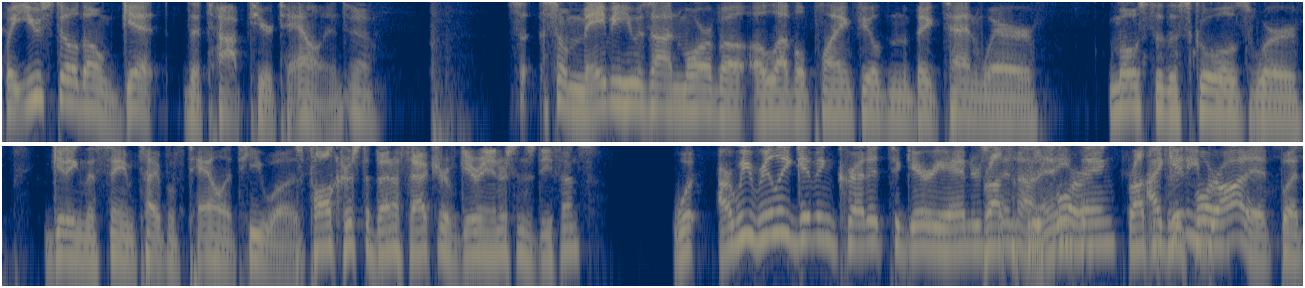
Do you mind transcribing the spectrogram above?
but you still don't get the top tier talent. Yeah. So, so maybe he was on more of a, a level playing field in the Big Ten where most of the schools were getting the same type of talent he was. Is Paul Chryst the benefactor of Gary Anderson's defense? What are we really giving credit to Gary Anderson the on 3-4. anything? Brought the I get he 3-4. brought it, but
